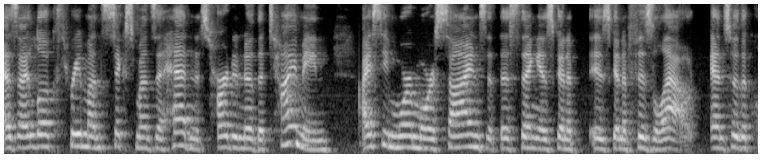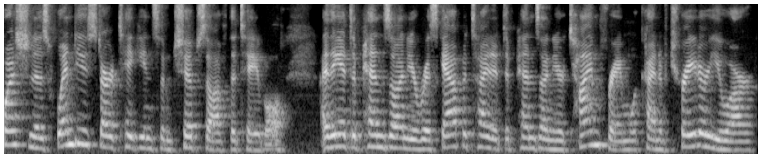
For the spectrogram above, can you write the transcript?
as I look three months, six months ahead, and it's hard to know the timing, I see more and more signs that this thing is going to is to fizzle out. And so the question is, when do you start taking some chips off the table? I think it depends on your risk appetite. It depends on your time frame, what kind of trader you are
